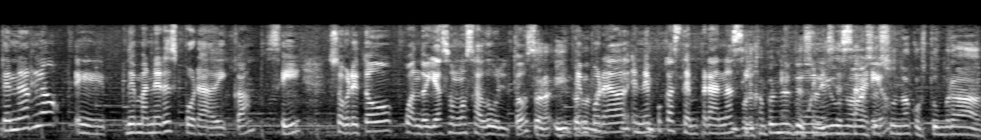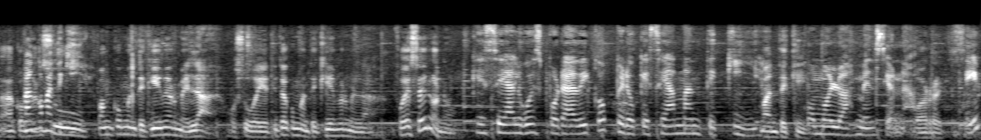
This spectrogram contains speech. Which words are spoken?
tenerlo eh, de manera esporádica, ¿sí? Sobre todo cuando ya somos adultos. Doctora, y en, temporada, y- en y- épocas tempranas, Y por ejemplo, en el es muy desayuno a veces necesario. uno acostumbra a comer con su mantequilla. pan con mantequilla y mermelada o su galletita con mantequilla y mermelada. ¿Puede ser o no? Que sea algo esporádico, pero que sea mantequilla. Mantequilla. Como lo has mencionado. Correcto. ¿Sí?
